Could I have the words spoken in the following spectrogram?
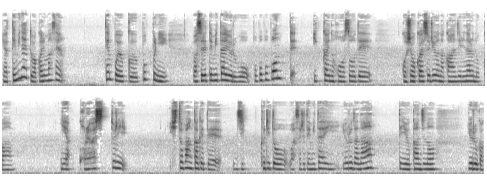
やってみないと分かりません。テンポよくポップに忘れてみたい夜をポポポポンって1回の放送でご紹介するような感じになるのか。いやこれはしっとり一晩かけてじっくりと忘れてみたい夜だなっていう感じの夜が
